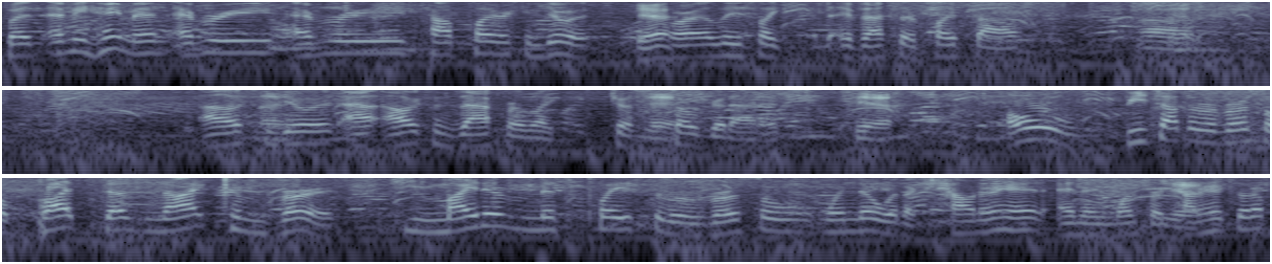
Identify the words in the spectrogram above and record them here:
But I mean, hey man, every every top player can do it. Yeah. Or at least like if that's their play style. Um, Alex can do it. Alex and Zap are like just Yeah. so good at it. Yeah. Oh, beats out the reversal, but does not convert. He might have misplaced the reversal window with a counter hit and then went for a Yeah. counter hit setup.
